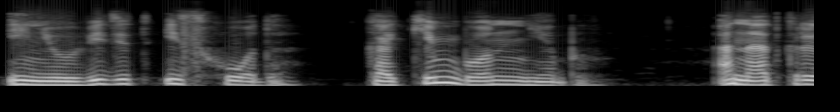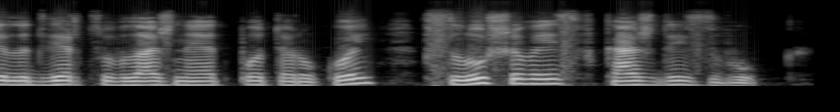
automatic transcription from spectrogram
и не увидит исхода, каким бы он ни был. Она открыла дверцу влажной от пота рукой, вслушиваясь в каждый звук.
